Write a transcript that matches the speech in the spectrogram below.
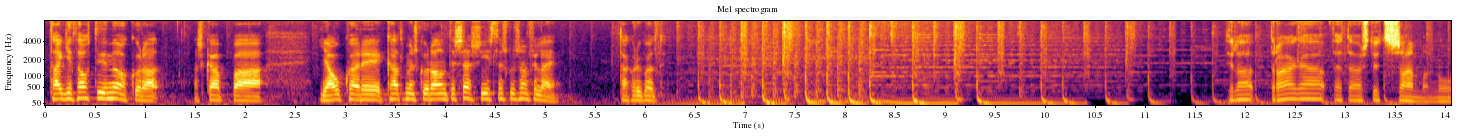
takið þáttíði með okkur að, að skapa jákvæðri kallmennsku ráðandi sess í íslensku samfélagi. Takk fyrir kvöld. Til að draga þetta stutt saman og,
